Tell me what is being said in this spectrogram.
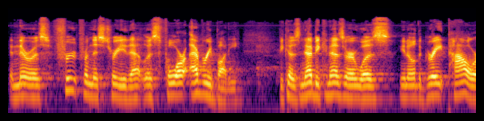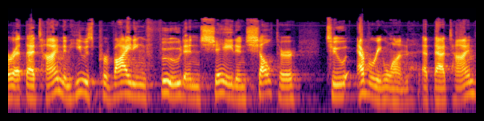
And there was fruit from this tree that was for everybody. Because Nebuchadnezzar was, you know, the great power at that time, and he was providing food and shade and shelter to everyone at that time.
